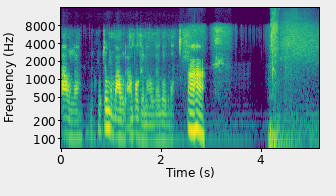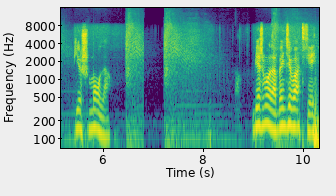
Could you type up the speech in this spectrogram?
maula. Czemu maula? A mogę maula, dobra. Aha. Bierz mola. Bierz mola, będzie łatwiej.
